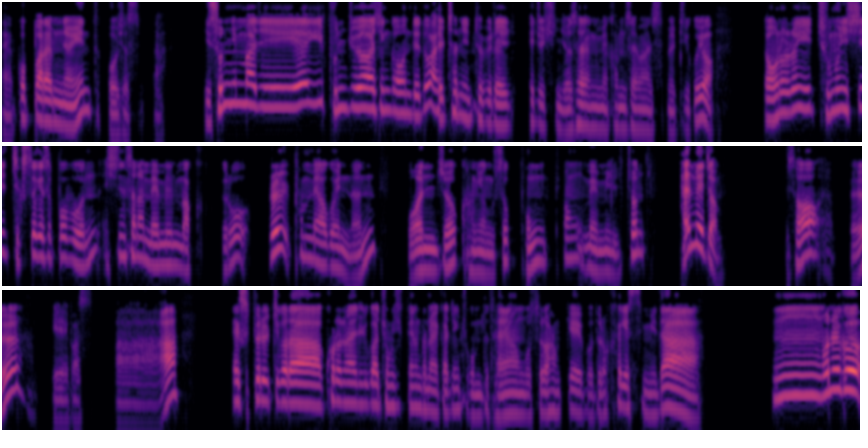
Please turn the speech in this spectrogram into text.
예, 꽃바람 여인 듣고 오셨습니다. 이 손님 맞이에 이 분주하신 가운데도 알찬 인터뷰를 해주신 여사장님의 감사의 말씀을 드리고요. 자, 오늘은 이 주문시 즉석에서 뽑은 신선한 메밀 마크로를 판매하고 있는 원조 광영숙 봉평 메밀촌 발매점에서 함께 해봤습니다. 엑스표를 찍어라 코로나19가 종식되는 그날까지 조금 더 다양한 곳으로 함께 해보도록 하겠습니다. 음 오늘 그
